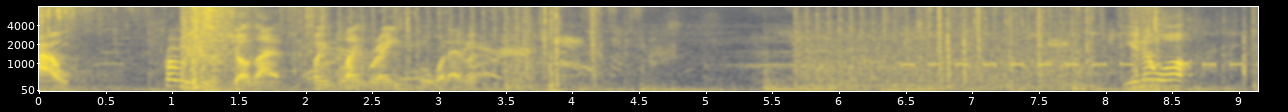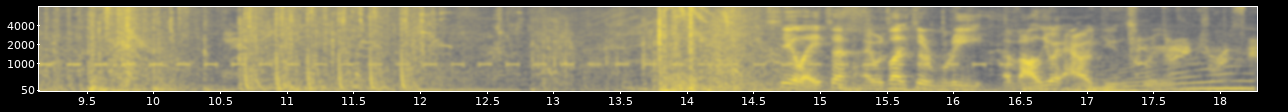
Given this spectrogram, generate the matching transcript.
Ow. Probably should have shot that point blank range, but whatever. You know what? See you later. I would like to re-evaluate how I do this room.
